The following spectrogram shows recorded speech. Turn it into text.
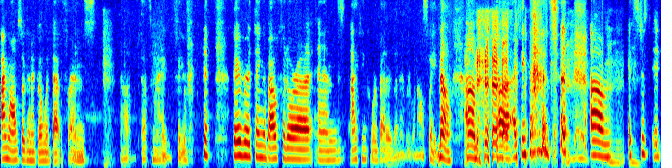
I'm also going to go with that friends. Uh, that's my favorite favorite thing about Fedora, and I think we're better than everyone else. Wait, no, um, uh, I think that's um, it's just it.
